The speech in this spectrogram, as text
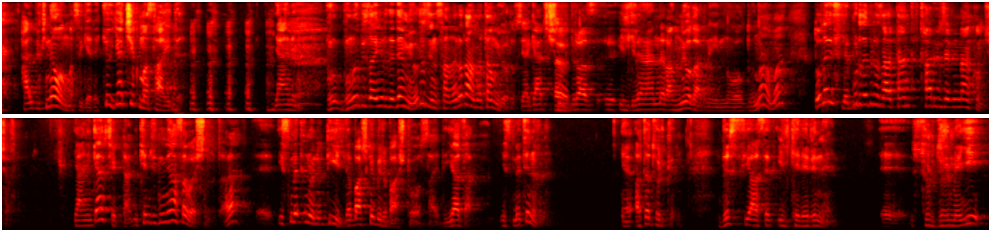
Halbuki ne olması gerekiyor? Ya çıkmasaydı. Yani bu, bunu biz ayırt edemiyoruz. insanlara da anlatamıyoruz. Ya gerçi şimdi evet. biraz e, ilgilenenler anlıyorlar neyin ne olduğunu ama dolayısıyla burada biraz alternatif tarih üzerinden konuşalım. Yani gerçekten 2. Dünya Savaşı'nda e, İsmet İnönü değil de başka biri başta olsaydı ya da İsmet İnönü e, Atatürk'ün dış siyaset ilkelerini e, sürdürmeyi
